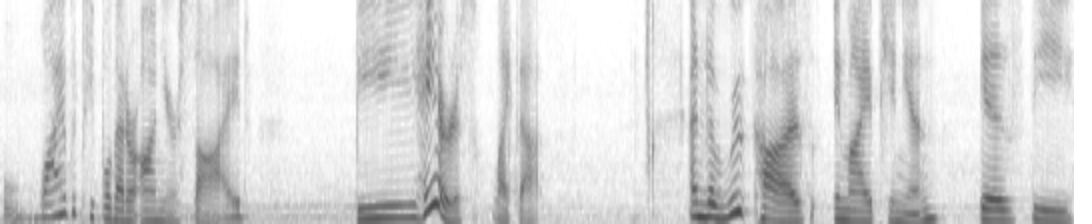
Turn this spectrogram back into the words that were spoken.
why would people that are on your side be haters like that. And the root cause, in my opinion, is the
